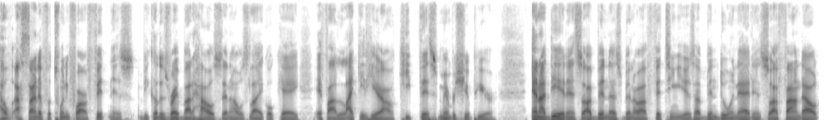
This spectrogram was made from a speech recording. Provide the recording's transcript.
I, I signed up for 24 hour fitness because it's right by the house. And I was like, okay, if I like it here, I'll keep this membership here. And I did. And so I've been, that's been about 15 years I've been doing that. And so I found out,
